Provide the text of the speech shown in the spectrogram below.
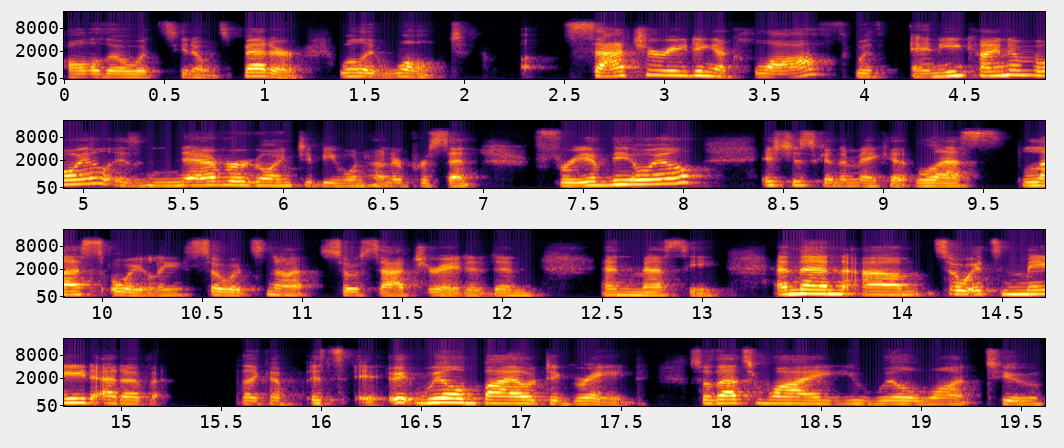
although it's you know it's better. Well, it won't. Saturating a cloth with any kind of oil is never going to be 100% free of the oil. It's just going to make it less less oily, so it's not so saturated and and messy. And then, um, so it's made out of like a it's it, it will biodegrade so that's why you will want to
